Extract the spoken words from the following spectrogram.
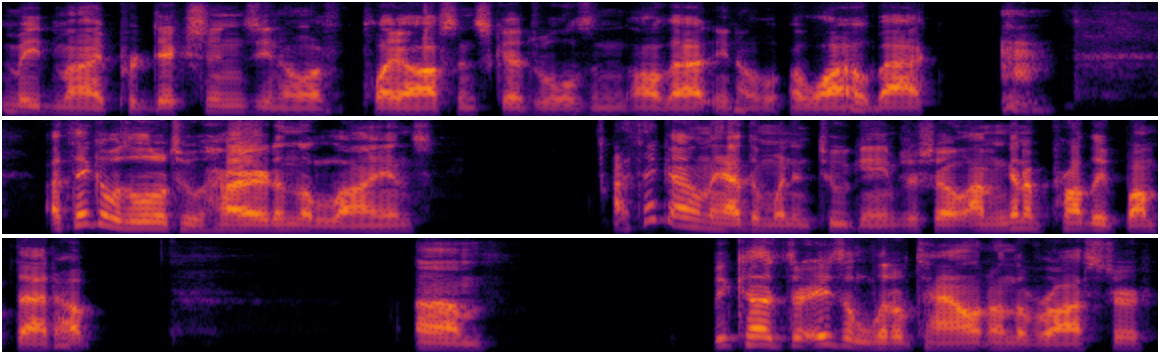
made my predictions, you know, of playoffs and schedules and all that, you know, a while back, I think I was a little too hard on the Lions. I think I only had them winning two games or so. I'm gonna probably bump that up. Um, because there is a little talent on the roster.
